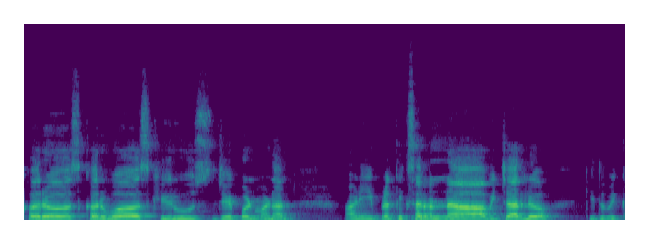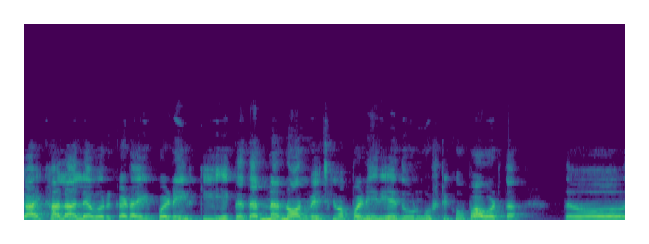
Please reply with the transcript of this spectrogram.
खरस खरवस खिरूस जे पण म्हणाल. आणि प्रतीक सरांना विचारलं की तुम्ही काय खाल आल्यावर? कढाई पनीर की एक तर त्यांना नॉनव्हेज किंवा पनीर? हे दोन गोष्टी खूप आवडतात. तर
